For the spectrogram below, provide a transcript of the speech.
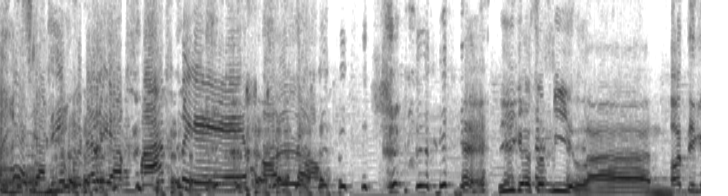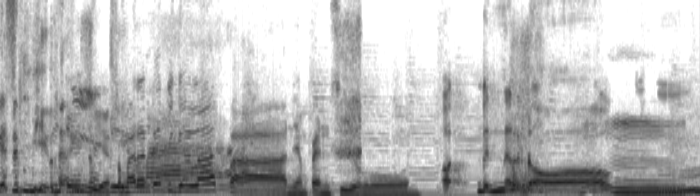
tiga Eh, jadi yang benar yang mana? Tolong. Tiga sembilan. Oh, 39. Iya, kemarin kan tiga sembilan. delapan yang pensiun. Oh, bener dong. Hmm.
